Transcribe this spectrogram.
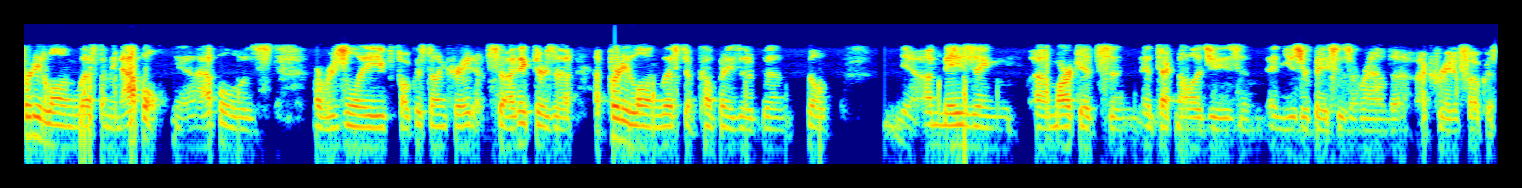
pretty long list. I mean, Apple. You know, Apple was originally focused on creative. So I think there's a, a pretty long list of companies that have been built you know, amazing uh, markets and, and technologies and, and, user bases around a, a, creative focus.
